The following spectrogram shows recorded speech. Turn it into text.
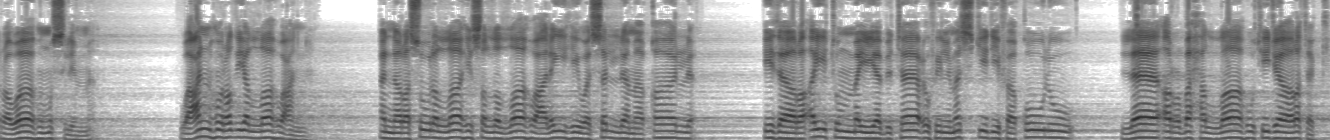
رواه مسلم. وعنه رضي الله عنه أن رسول الله صلى الله عليه وسلم قال إذا رأيتم من يبتاع في المسجد فقولوا لا أربح الله تجارتك.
